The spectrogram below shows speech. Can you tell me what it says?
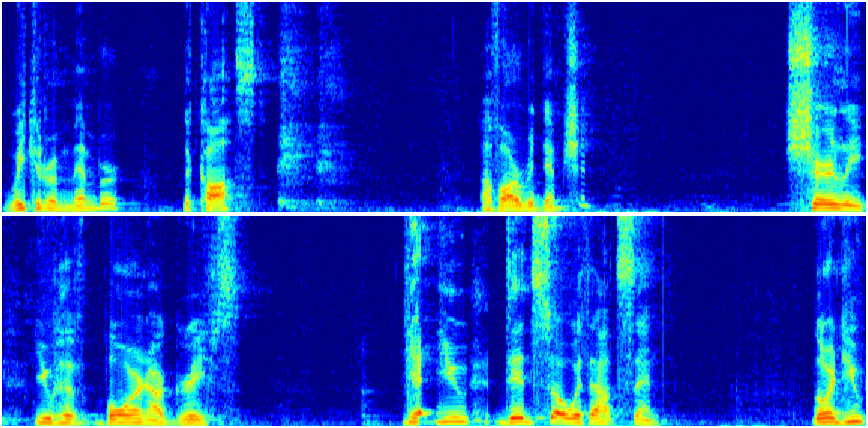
We could remember the cost of our redemption. Surely you have borne our griefs, yet you did so without sin. Lord, you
